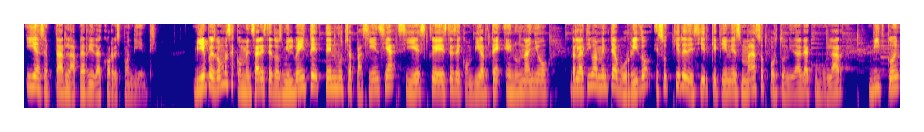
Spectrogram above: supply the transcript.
y aceptar la pérdida correspondiente. Bien, pues vamos a comenzar este 2020. Ten mucha paciencia si es que este se convierte en un año relativamente aburrido. Eso quiere decir que tienes más oportunidad de acumular Bitcoin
